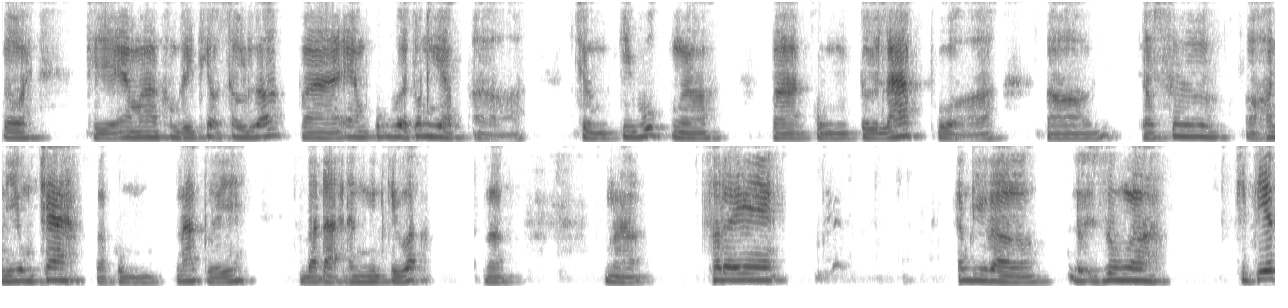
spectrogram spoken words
rồi thì em à, không giới thiệu sâu nữa và em cũng vừa tốt nghiệp ở trường Keybook uh, và cùng từ lab của uh, giáo sư Honey Ông Cha và cùng lab với bạn đại đang nghiên cứu ạ. Vâng. Sau đây em đi vào nội dung uh, chi tiết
